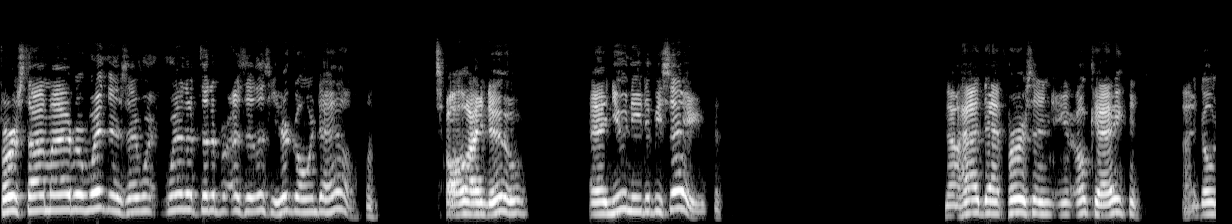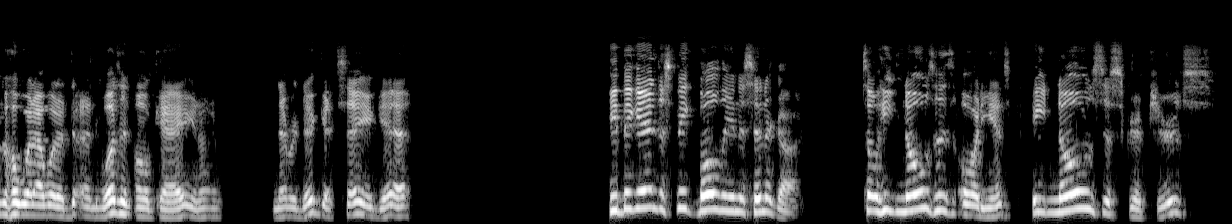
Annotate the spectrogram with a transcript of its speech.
First time I ever witnessed, I went, went up to the, I said, listen, you're going to hell. That's all I knew. And you need to be saved. Now, had that person, you know, okay, I don't know what I would have done. It wasn't okay, you know, never did get saved yet. He began to speak boldly in the synagogue. So he knows his audience, he knows the scriptures,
